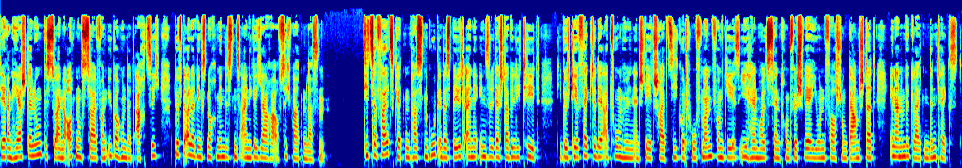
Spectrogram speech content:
Deren Herstellung bis zu einer Ordnungszahl von über 180 dürfte allerdings noch mindestens einige Jahre auf sich warten lassen. Die Zerfallsketten passten gut in das Bild einer Insel der Stabilität, die durch die Effekte der Atomhüllen entsteht, schreibt Sigurd Hofmann vom GSI Helmholtz Zentrum für Schwerionenforschung Darmstadt in einem begleitenden Text.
